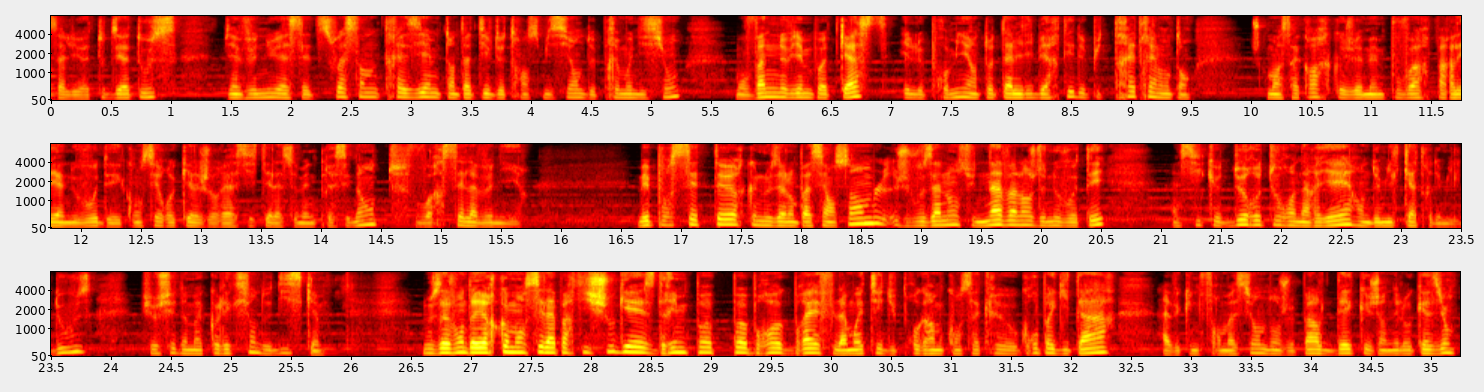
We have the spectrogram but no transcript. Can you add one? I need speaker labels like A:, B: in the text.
A: Salut à toutes et à tous, bienvenue à cette 73e tentative de transmission de Prémonition, mon 29e podcast et le premier en totale liberté depuis très très longtemps. Je commence à croire que je vais même pouvoir parler à nouveau des concerts auxquels j'aurais assisté la semaine précédente, voire celle à venir. Mais pour cette heure que nous allons passer ensemble, je vous annonce une avalanche de nouveautés, ainsi que deux retours en arrière en 2004 et 2012, piochés dans ma collection de disques. Nous avons d'ailleurs commencé la partie shoegaze, dream pop, pop rock, bref, la moitié du programme consacré au groupe à guitare, avec une formation dont je parle dès que j'en ai l'occasion.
